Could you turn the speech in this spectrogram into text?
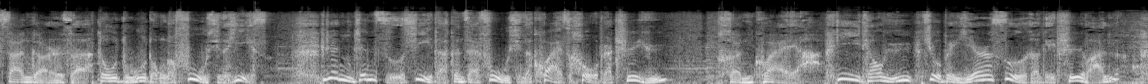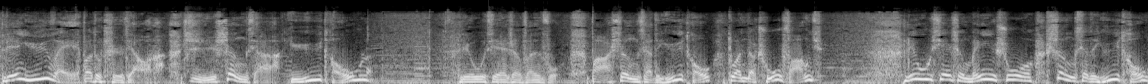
三个儿子都读懂了父亲的意思，认真仔细地跟在父亲的筷子后边吃鱼。很快呀，一条鱼就被爷儿四个给吃完了，连鱼尾巴都吃掉了，只剩下鱼头了。刘先生吩咐把剩下的鱼头端到厨房去。刘先生没说剩下的鱼头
